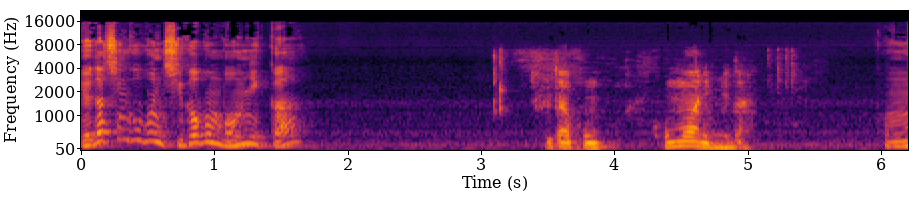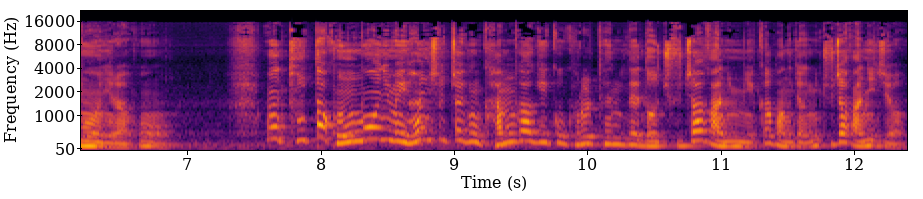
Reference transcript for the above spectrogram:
여자친구분 직업은 뭡니까? 둘 다공 공무원입니다. 공무원이라고? 둘 다 공무원이면 현실적인 감각이 있고 그럴 텐데 너 주작 아닙니까 방장님? 주작 아니죠?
